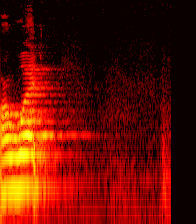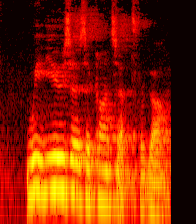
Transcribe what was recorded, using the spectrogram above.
are what we use as a concept for God.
